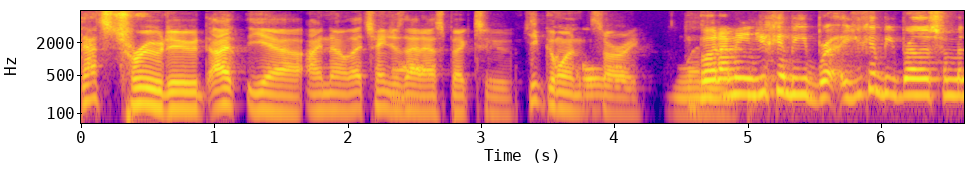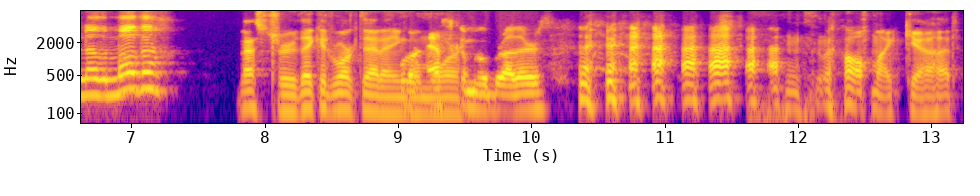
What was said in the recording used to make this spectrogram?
That's true, dude. I yeah, I know that changes that aspect too. Keep going. Old Sorry, but I mean, you can be, bro- you can be brothers from another mother. That's true. They could work that angle Or more. Eskimo brothers. oh my god.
